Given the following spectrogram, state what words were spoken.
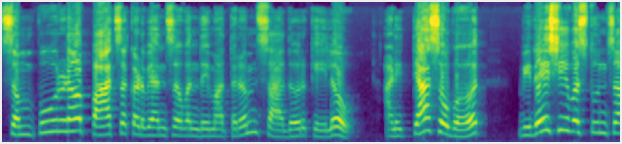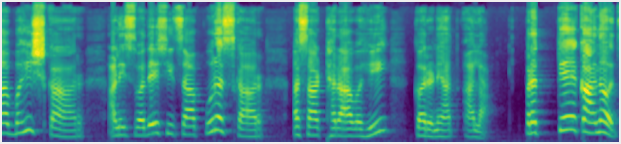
संपूर्ण पाच कडव्यांचं वंदे मातरम सादर केलं. आणि त्यासोबत विदेशी वस्तूंचा बहिष्कार आणि स्वदेशीचा पुरस्कार असा ठरावही करण्यात आला. प्रत्येकानंच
